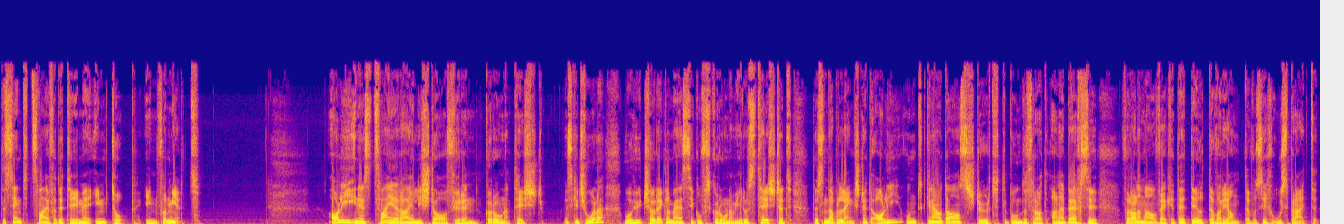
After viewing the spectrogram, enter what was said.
das sind zwei von den Themen im Top informiert. Alle in einer Zweierreihe stehen für einen Corona-Test. Es gibt Schulen, die heute schon regelmäßig aufs Coronavirus testen. Das sind aber längst nicht alle und genau das stört der Bundesrat Alain Berset, vor allem auch wegen der Delta-Variante, die sich ausbreitet,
